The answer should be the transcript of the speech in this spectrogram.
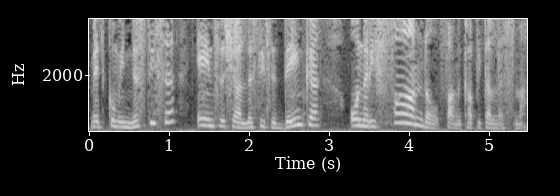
met kommunistiese en sosialistiese denke onder die vaandel van kapitalisme.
